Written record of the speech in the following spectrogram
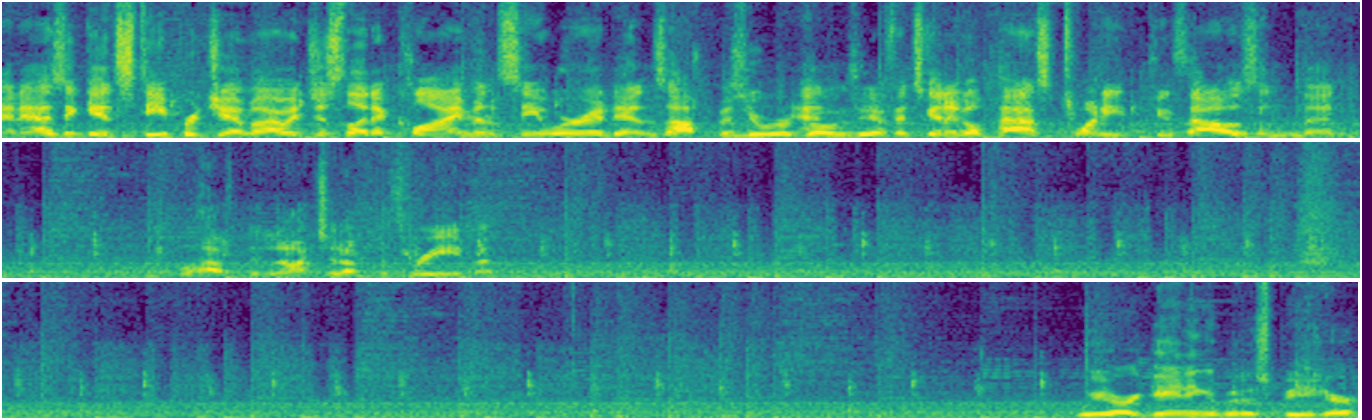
And as it gets steeper, Jim, I would just let it climb and see where it ends up. And, See where it goes, yeah. If it's going to go past 22,000, then we'll have to notch it up to three. But We are gaining a bit of speed here.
